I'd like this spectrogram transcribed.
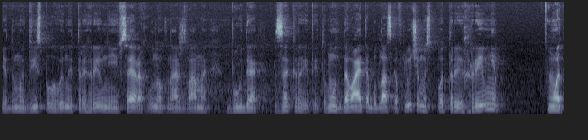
Я думаю, 2,5-3 гривні, і все, рахунок наш з вами буде закритий. Тому давайте, будь ласка, включимось по 3 гривні. От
